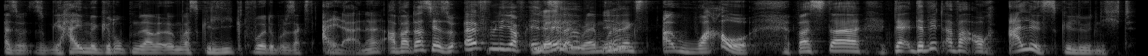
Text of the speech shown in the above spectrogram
also so geheime Gruppen, da irgendwas geleakt wurde, wo du sagst, Alter, ne? Aber das ja so öffentlich auf ja, Instagram, wo ja. du denkst, ah, wow, was da, da, da wird aber auch alles gelüncht.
